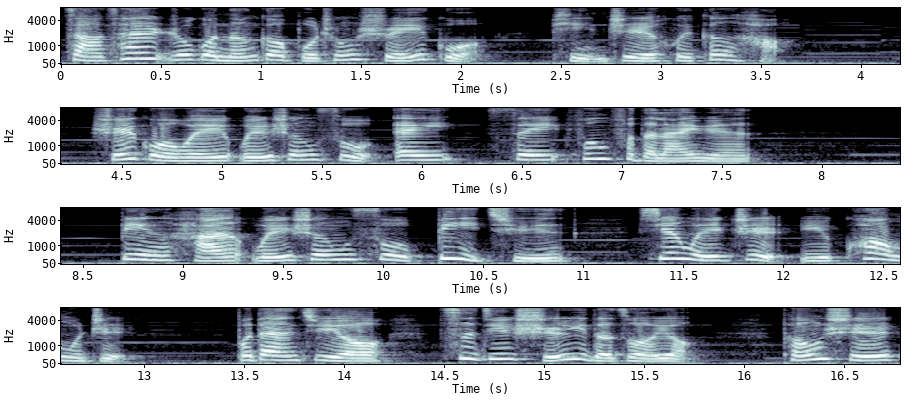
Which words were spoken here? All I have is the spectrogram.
早餐如果能够补充水果，品质会更好。水果为维生素 A、C 丰富的来源，并含维生素 B 群、纤维质与矿物质，不但具有刺激食欲的作用。同时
